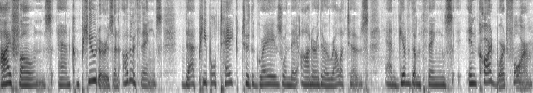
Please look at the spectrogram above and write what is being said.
iPhones and computers and other things that people take to the graves when they honor their relatives and give them things in cardboard form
